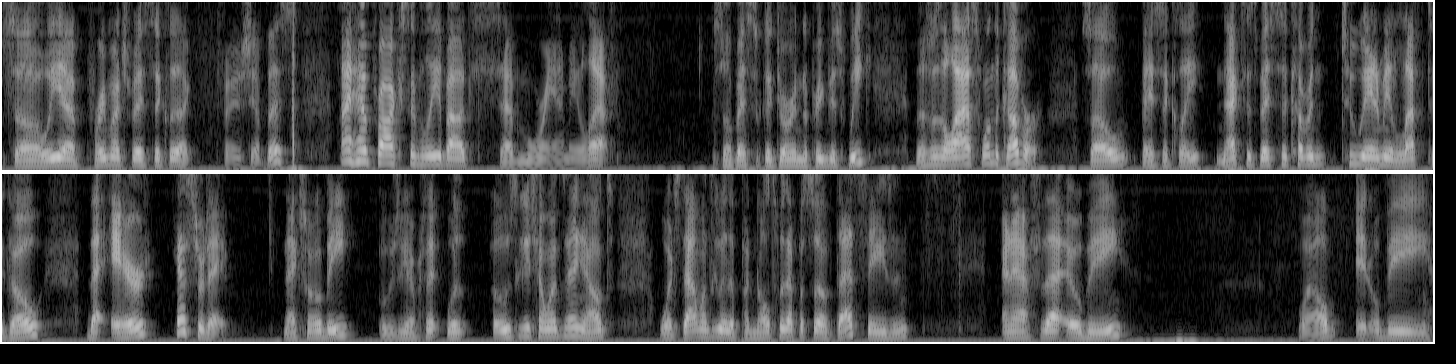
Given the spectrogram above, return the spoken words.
So we have pretty much basically like finishing up this. I have approximately about seven more anime left. So basically during the previous week, this was the last one to cover. So basically, next is basically covering two anime left to go that aired yesterday. Next one will be Uzaki-chan wants to hang out, which that one's gonna be the penultimate episode of that season. And after that it'll be well, it'll be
